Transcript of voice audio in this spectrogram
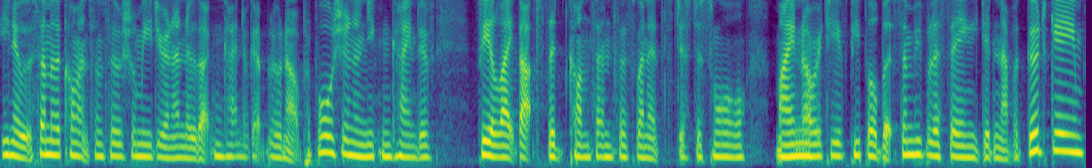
you know, some of the comments on social media, and I know that can kind of get blown out of proportion, and you can kind of feel like that's the consensus when it's just a small minority of people. But some people are saying he didn't have a good game,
